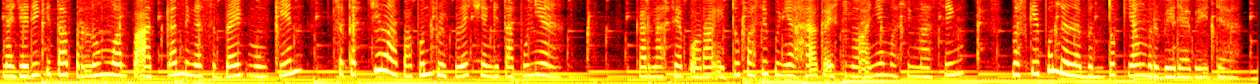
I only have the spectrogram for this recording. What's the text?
Nah, jadi kita perlu memanfaatkan dengan sebaik mungkin sekecil apa pun privilege yang kita punya. Karena setiap orang itu pasti punya hak keistimewaannya masing-masing meskipun dalam bentuk yang berbeda-beda.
